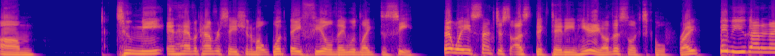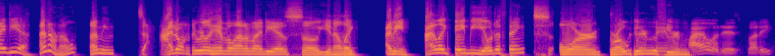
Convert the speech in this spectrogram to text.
um, to meet and have a conversation about what they feel they would like to see. That way, it's not just us dictating. Here you go. This looks cool, right? Maybe you got an idea. I don't know. I mean, I don't really have a lot of ideas. So you know, like, I mean, I like Baby Yoda things or Grogu. If you pilot is, buddy.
